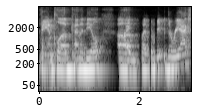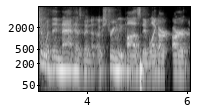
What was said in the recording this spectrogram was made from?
fan club kind of deal. Um, But the, re- the reaction within that has been extremely positive. Like our our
